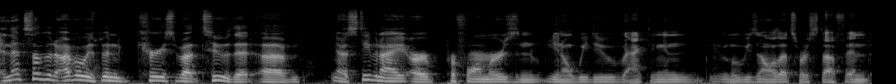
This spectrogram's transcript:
And that's something I've always been curious about too. That um, you know, Steve and I are performers, and you know, we do acting in movies and all that sort of stuff. And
